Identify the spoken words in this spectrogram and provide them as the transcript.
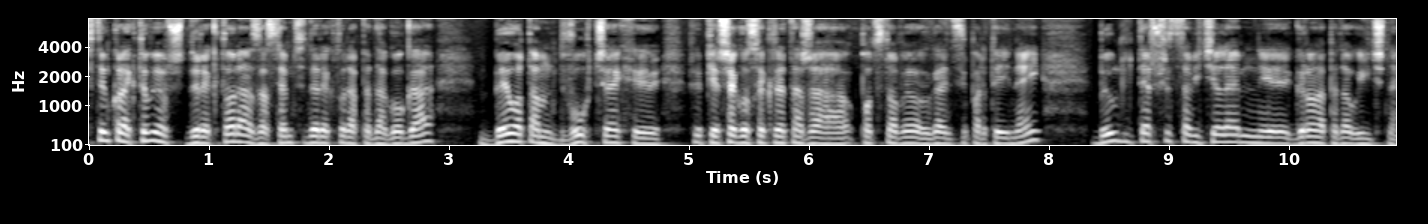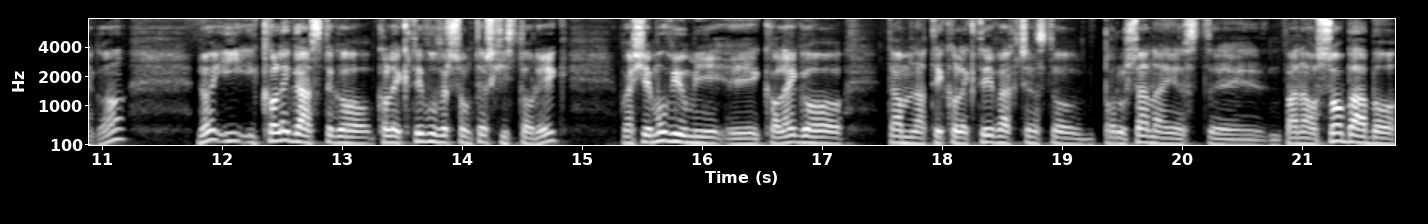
w, tym kolektywie oprócz dyrektora, zastępcy dyrektora, pedagoga, było tam dwóch, trzech, y, pierwszego sekretarza podstawowej organizacji partyjnej, byli też przedstawiciele y, grona pedagogicznego. No i, i kolega z tego kolektywu, zresztą też historyk, właśnie mówił mi, y, kolego, tam na tych kolektywach często poruszana jest pana osoba, bo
